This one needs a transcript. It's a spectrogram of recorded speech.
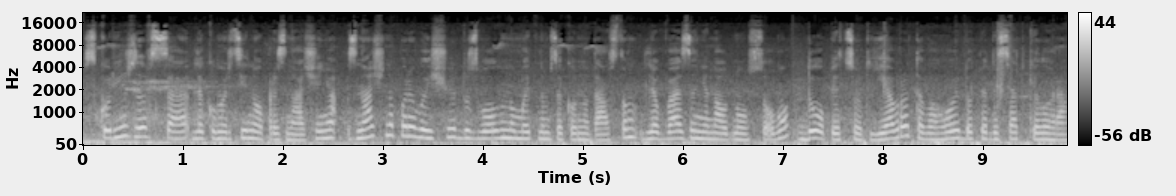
скоріш за все, для комерційного призначення значно перевищує дозволену митним законодавством для ввезення на одну особу до 500 євро та вагою до 50 кг.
